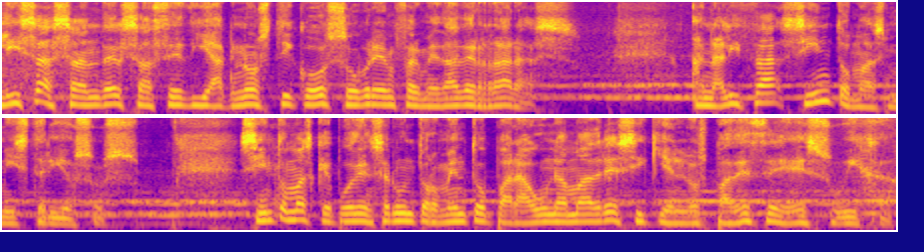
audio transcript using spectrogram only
Lisa Sanders hace diagnósticos sobre enfermedades raras. Analiza síntomas misteriosos. Síntomas que pueden ser un tormento para una madre si quien los padece es su hija.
